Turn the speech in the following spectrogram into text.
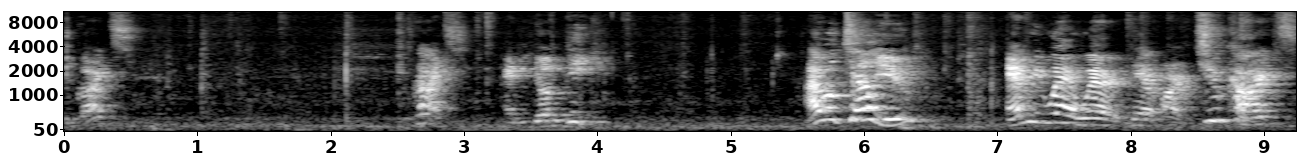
Two cards. Two cards. And you don't peek. I will tell you, everywhere where there are two cards,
